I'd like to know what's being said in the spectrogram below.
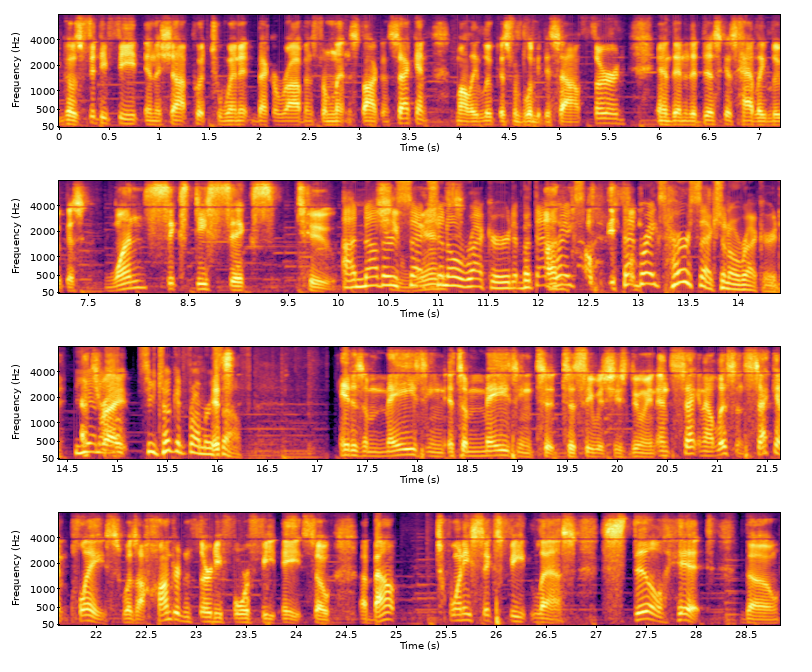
goes 50 feet in the shot put to win it. Becca Robbins from Linton Stockton second, Molly Lucas from Bloomington South third. And then in the discus, Hadley Lucas, 166 2. Another She sectional wins. record, but that breaks that breaks her sectional record. That's know? right. She took it from It's- herself. It is amazing. It's amazing to, to see what she's doing. And second, now listen, second place was 134 feet eight, so about 26 feet less. Still hit though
